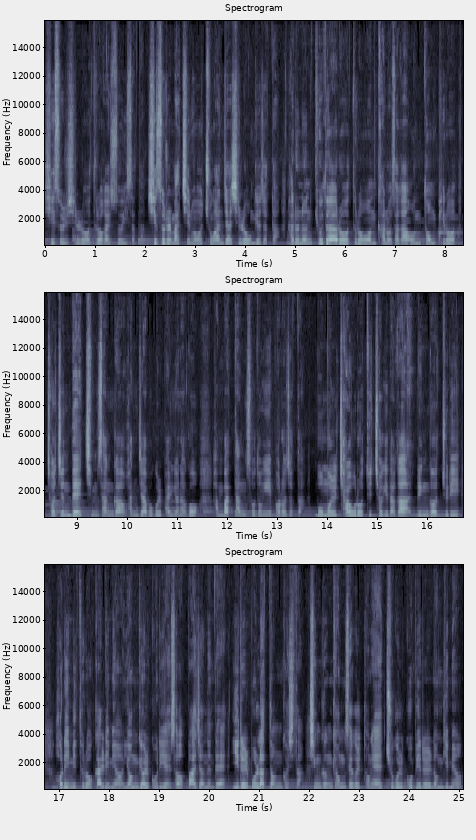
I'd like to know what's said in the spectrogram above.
시술실로 들어갈 수 있었다. 시술을 마친 후 중환자실로 옮겨졌다. 하루는 교대하러 들어온 간호사가 온통 피로 젖은 내 침상과 환자복을 발견하고 한바탕 소동이 벌어졌다. 몸을 좌우로 뒤척이다가 링거 줄이 허리 밑으로 깔리며 연결고리에서 빠졌는데 이를 몰랐던 것이다. 심근경색을 통해 죽을 고비를 넘기며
